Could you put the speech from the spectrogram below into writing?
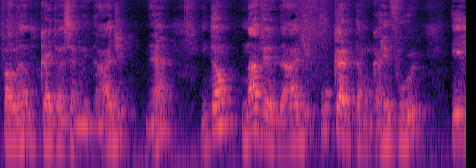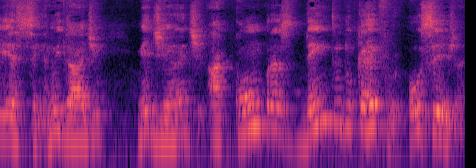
falando que o cartão é sem anuidade, né? Então, na verdade, o cartão Carrefour, ele é sem anuidade mediante a compras dentro do Carrefour. Ou seja,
